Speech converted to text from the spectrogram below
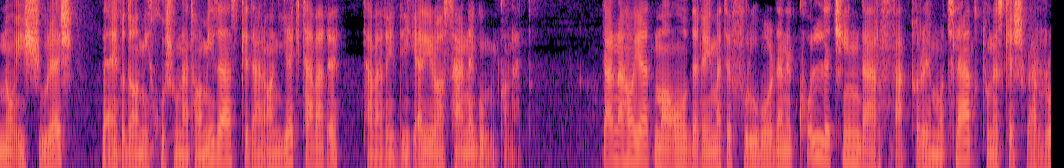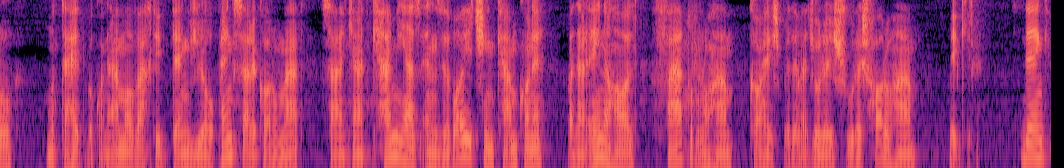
نوعی شورش و اقدامی خشونت آمیز است که در آن یک طبقه طبقه دیگری را سرنگون می کند. در نهایت ماو به قیمت فرو بردن کل چین در فقر مطلق تونست کشور رو متحد بکنه. اما وقتی دنگ ژیاوپنگ سر کار اومد سعی کرد کمی از انزوای چین کم کنه و در عین حال فقر رو هم کاهش بده و جلوی شورش ها رو هم بگیره. دنگ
